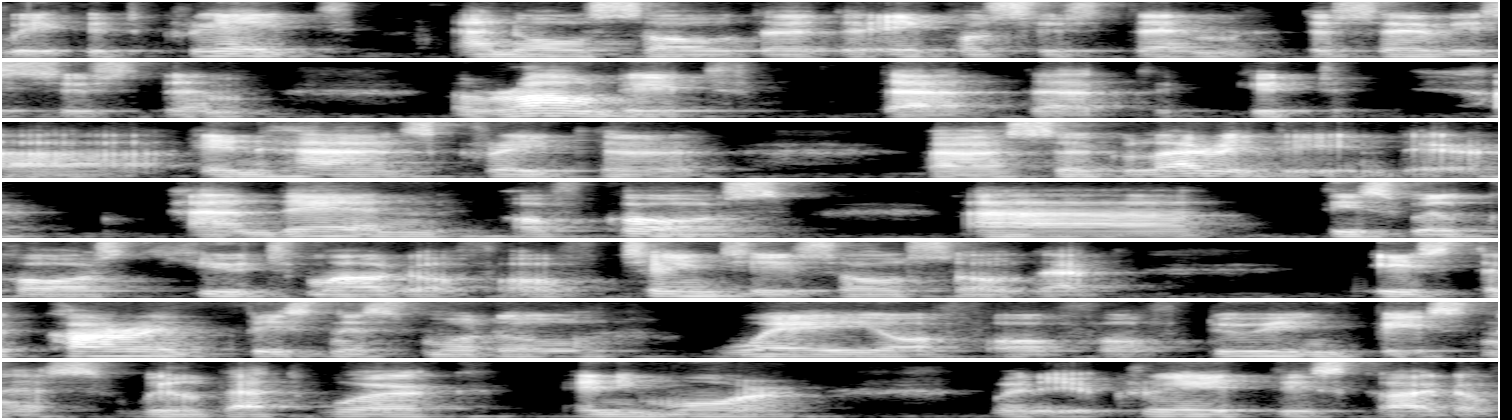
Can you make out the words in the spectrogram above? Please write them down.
we could create and also the, the ecosystem the service system around it that that could uh, enhance greater uh, circularity in there. And then, of course, uh, this will cause huge amount of, of changes also that is the current business model way of, of, of doing business will that work anymore when you create this kind of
